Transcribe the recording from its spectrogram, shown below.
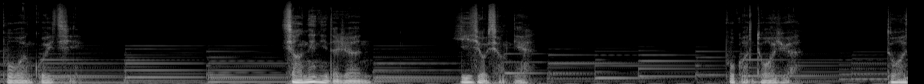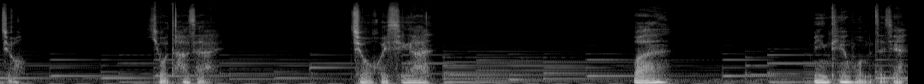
不问归期，想念你的人依旧想念，不管多远多久，有他在，就会心安。晚安，明天我们再见。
